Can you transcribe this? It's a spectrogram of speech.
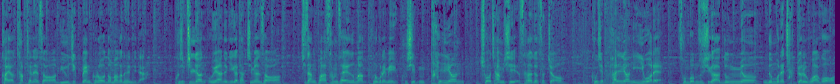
가요 탑10에서 뮤직뱅크로 넘어가는 해입니다. 97년 외환위기가 닥치면서 지상파 3사의 음악 프로그램이 98년 초 잠시 사라졌었죠. 98년 2월에 손범수 씨가 눈며, 눈물의 작별을 고하고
